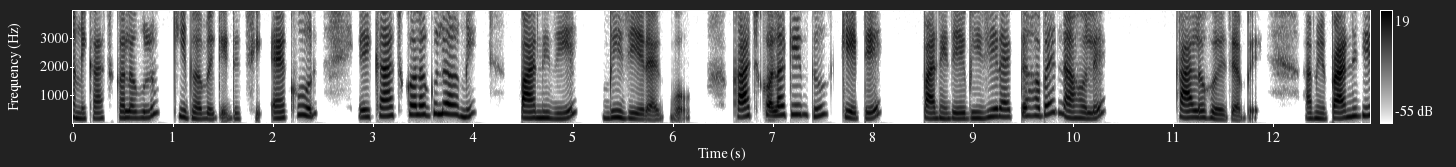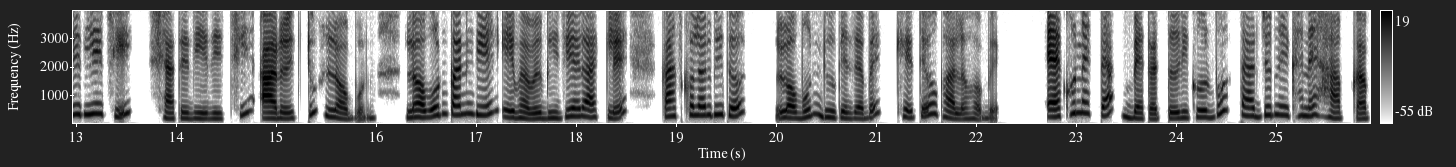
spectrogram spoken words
আমি কাঁচকলাগুলো কীভাবে কেটেছি। এখন এই কাঁচকলাগুলো আমি পানি দিয়ে ভিজিয়ে রাখব। কাঁচকলা কিন্তু কেটে পানি দিয়ে ভিজিয়ে রাখতে হবে, না হলে কালো হয়ে যাবে। আমি পানি দিয়ে দিয়েছি, সাথে দিয়ে দিচ্ছি আরও একটু লবণ। লবণ পানি দিয়ে এভাবে ভিজিয়ে রাখলে কাঁচকলার ভিতর লবণ ঢুকে যাবে, খেতেও ভালো হবে। এখন একটা ব্যাটার তৈরি করব, তার জন্য এখানে হাফ কাপ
